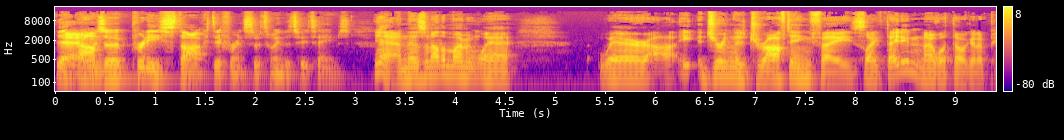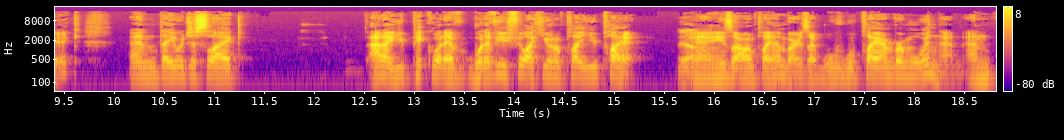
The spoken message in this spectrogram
Yeah, it Um, was a pretty stark difference between the two teams. Yeah, and there's another moment where where uh, it- during the drafting phase, like they didn't know what they were going to pick, and they were just like, "I don't know, you pick whatever whatever you feel like you want to play, you play it." Yeah. And he's like, I want to play Ember. He's like, we'll, we'll play Ember and we'll win then. And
